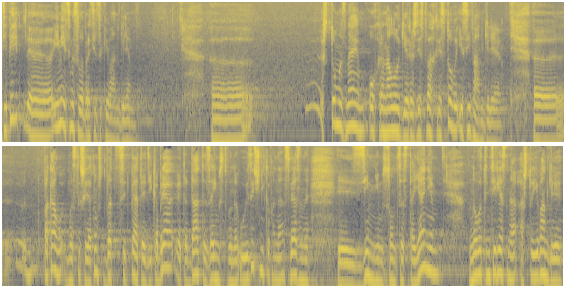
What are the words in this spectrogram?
теперь э, имеет смысл обратиться к Евангелиям. Э, что мы знаем о хронологии Рождества Христова из Евангелия? Э, пока мы слышали о том, что 25 декабря – это дата, заимствована у язычников, она связана э, с зимним солнцестоянием. Но вот интересно, а что Евангелие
